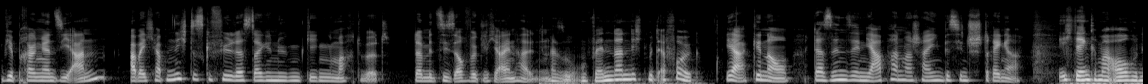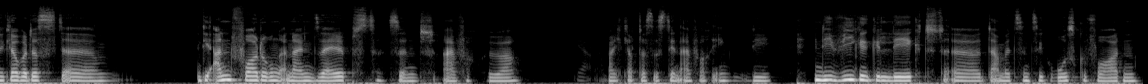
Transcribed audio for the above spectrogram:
wir prangern sie an, aber ich habe nicht das Gefühl, dass da genügend gegen gemacht wird, damit sie es auch wirklich einhalten. Also wenn dann nicht mit Erfolg. Ja, genau. Da sind sie in Japan wahrscheinlich ein bisschen strenger. Ich denke mal auch und ich glaube, dass äh, die Anforderungen an einen selbst sind einfach höher. Ja. Aber ich glaube, das ist denen einfach irgendwie in die, in die Wiege gelegt. Äh, damit sind sie groß geworden.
